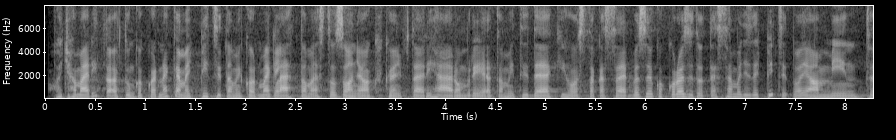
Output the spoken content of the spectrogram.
Hogyha már itt tartunk, akkor nekem egy picit, amikor megláttam ezt az anyag könyvtári három rélt, amit ide kihoztak a szervezők, akkor az jutott eszembe, hogy ez egy picit olyan, mint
